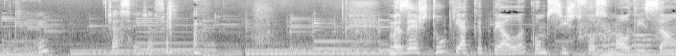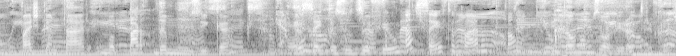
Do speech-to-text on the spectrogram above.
Ok. Já sei, já sei. Mas és tu que, à capela, como se isto fosse uma audição, vais cantar uma parte da música. Aceitas o desafio? Aceito, claro. Então. Então vamos ouvir outra vez.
